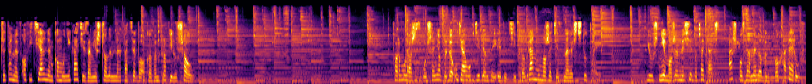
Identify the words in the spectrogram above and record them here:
czytamy w oficjalnym komunikacie zamieszczonym na facebookowym profilu show. Formularz zgłoszeniowy do udziału w dziewiątej edycji programu możecie znaleźć tutaj. Już nie możemy się doczekać, aż poznamy nowych bohaterów,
